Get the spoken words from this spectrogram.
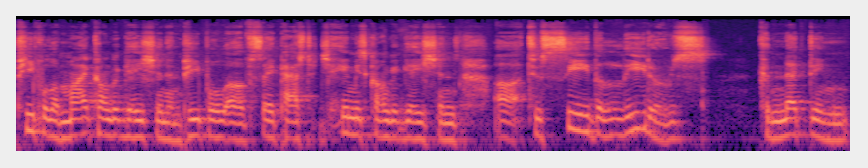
people of my congregation and people of, say, Pastor Jamie's congregation uh, to see the leaders connecting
